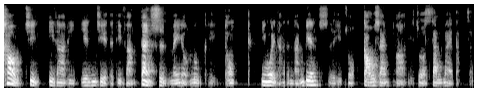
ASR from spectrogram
靠近意大利边界的地方，但是没有路可以通，因为它的南边是一座高山啊，一座山脉挡着。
